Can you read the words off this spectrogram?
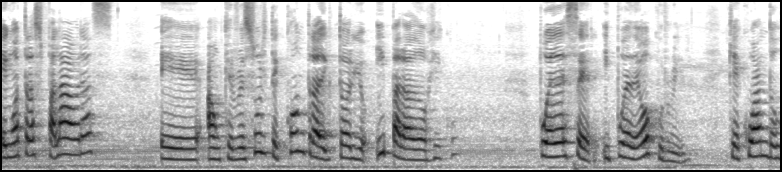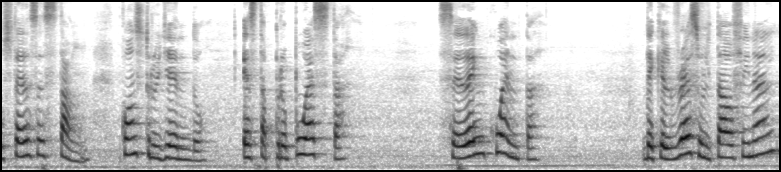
En otras palabras, eh, aunque resulte contradictorio y paradójico, puede ser y puede ocurrir que cuando ustedes están construyendo esta propuesta, se den cuenta de que el resultado final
